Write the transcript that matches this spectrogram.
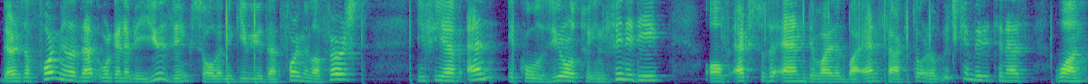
There's a formula that we're going to be using. So let me give you that formula first if you have n equals 0 to infinity of x to the n divided by n factorial, which can be written as 1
